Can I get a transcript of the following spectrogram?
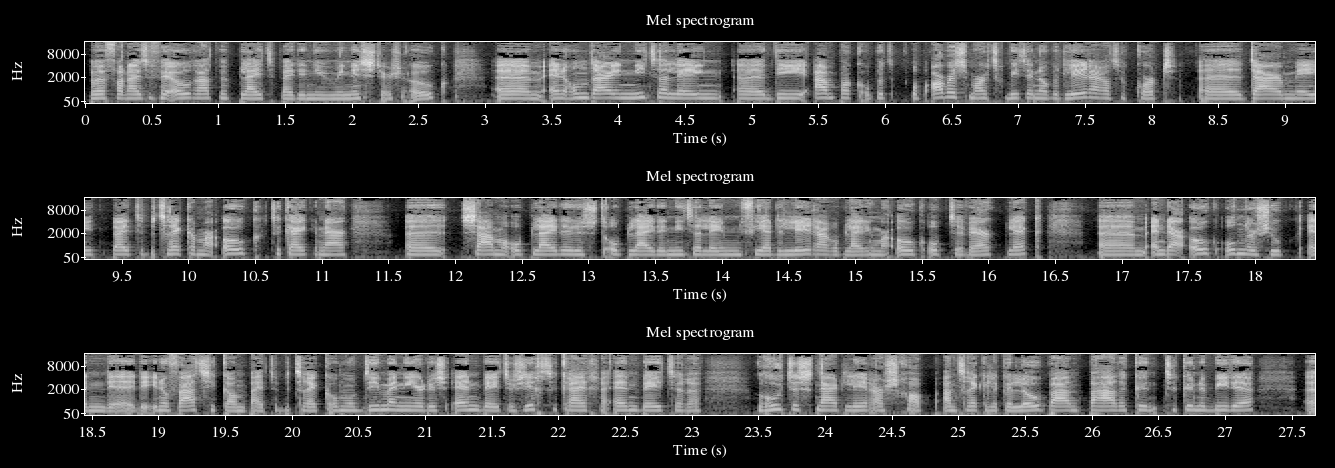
we vanuit de VO-raad bepleiten bij de nieuwe ministers ook. Um, en om daarin niet alleen uh, die aanpak op het op arbeidsmarktgebied en op het lerarentekort uh, daarmee bij te betrekken, maar ook te kijken naar uh, samen opleiden. Dus het opleiden niet alleen via de leraaropleiding, maar ook op de werkplek. Um, en daar ook onderzoek en de, de innovatiekant bij te betrekken. Om op die manier dus en beter zicht te krijgen en betere routes naar het leraarschap, aantrekkelijke loopbaanpaden te kunnen bieden. Uh,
